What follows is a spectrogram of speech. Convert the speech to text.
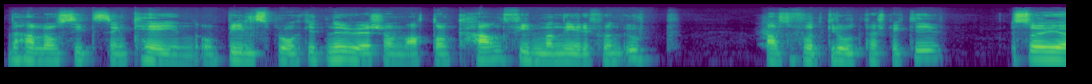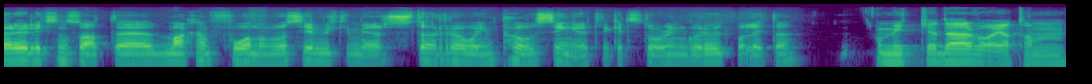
det handlar om Citizen Kane och bildspråket nu är som att de kan filma nerifrån upp. Alltså få ett grovt perspektiv. Så gör det liksom så att eh, man kan få någon att se mycket mer större och imposing ut, vilket storyn går ut på lite. Och mycket där var ju att de,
